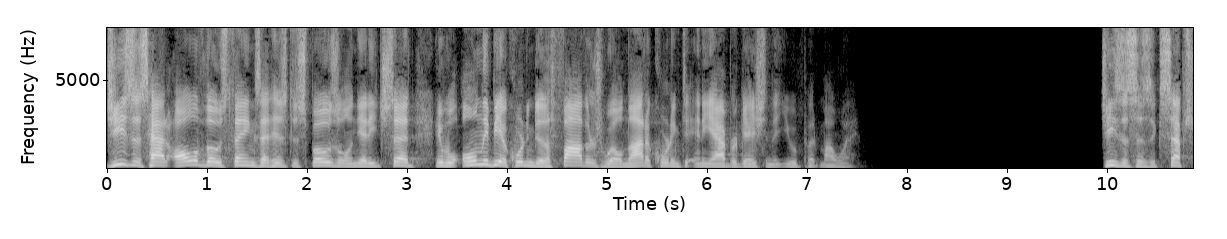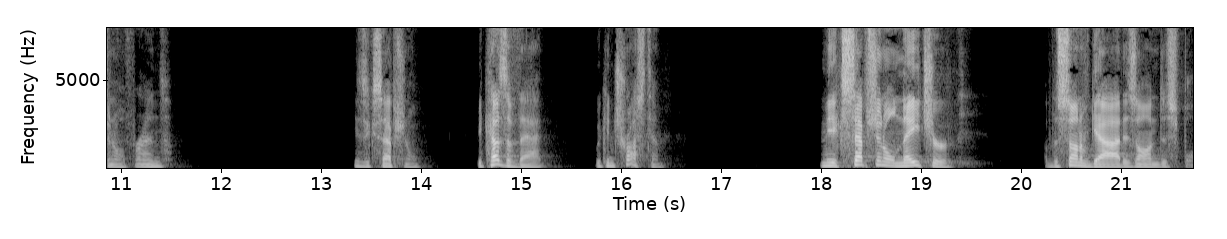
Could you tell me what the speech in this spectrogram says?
Jesus had all of those things at his disposal, and yet he said, It will only be according to the Father's will, not according to any abrogation that you would put my way. Jesus is exceptional, friends. He's exceptional. Because of that, we can trust him. And the exceptional nature of the Son of God is on display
